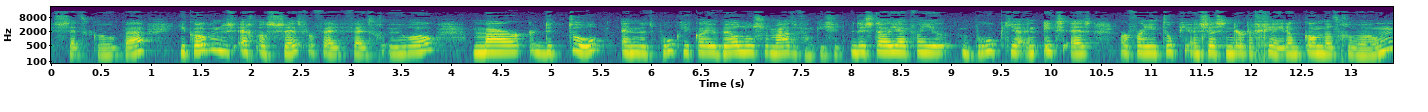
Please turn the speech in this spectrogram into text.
set kopen. Je koopt hem dus echt als set voor 55 euro. Maar de top en het broekje kan je wel losse maten van kiezen. Dus stel je hebt van je broekje een XS, maar van je topje een 36G, dan kan dat gewoon.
